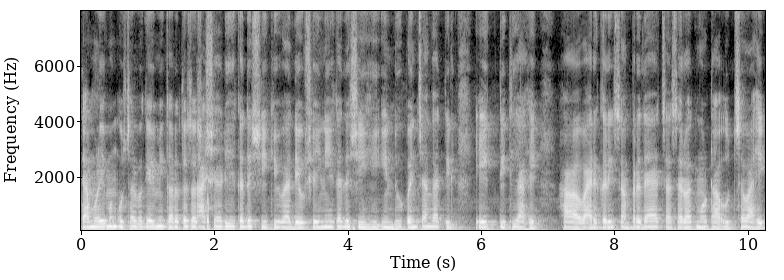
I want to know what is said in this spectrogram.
त्यामुळे मग उसळ वगैरे मी करतच असतो. आषाढी एकादशी किंवा देवशयनी एकादशी ही हिंदू पंचांगातील एक तिथी आहे. हा वारकरी संप्रदायाचा सर्वात मोठा उत्सव आहे.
